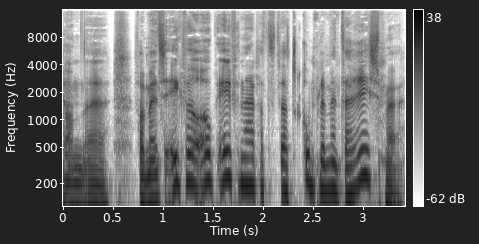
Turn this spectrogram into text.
Van, eh, van mensen. Ik wil ook even naar dat, dat complementarisme.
